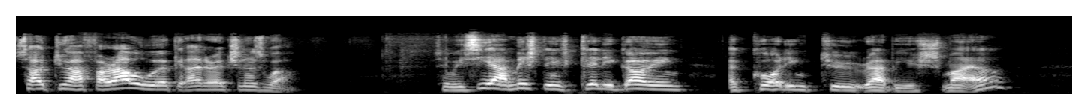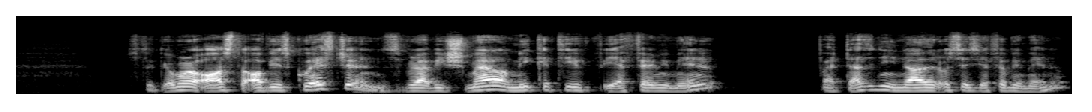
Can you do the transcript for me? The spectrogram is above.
so to Hafara will work in that direction as well. So we see our Mishnah is clearly going according to Rabbi Ishmael. So the Gemara asked the obvious questions. Rabbi Ishmael, Mikativ Yafer Mimenu. But doesn't he know that it also says Yafer Mimenu?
